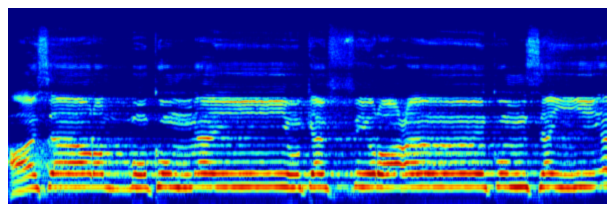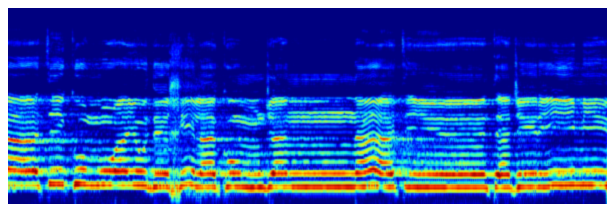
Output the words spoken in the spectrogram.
عسى ربكم أن يكفر عنكم سيئاتكم ويدخلكم جنات تجري من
